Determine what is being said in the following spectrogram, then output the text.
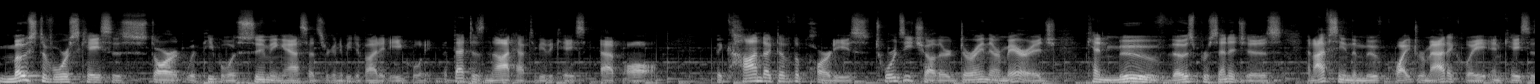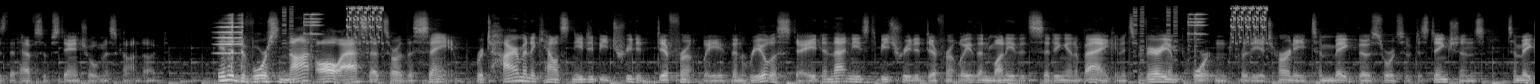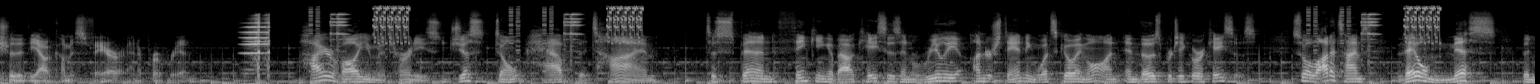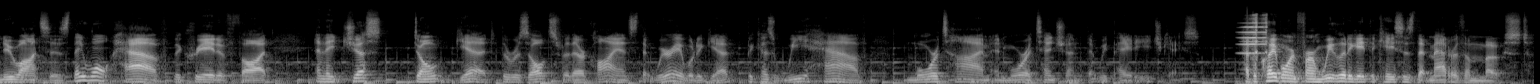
Most divorce cases start with people assuming assets are going to be divided equally, but that does not have to be the case at all. The conduct of the parties towards each other during their marriage can move those percentages, and I've seen them move quite dramatically in cases that have substantial misconduct. In a divorce, not all assets are the same. Retirement accounts need to be treated differently than real estate, and that needs to be treated differently than money that's sitting in a bank. And it's very important for the attorney to make those sorts of distinctions to make sure that the outcome is fair and appropriate. Higher volume attorneys just don't have the time to spend thinking about cases and really understanding what's going on in those particular cases. So a lot of times they'll miss the nuances. They won't have the creative thought and they just don't get the results for their clients that we're able to get because we have more time and more attention that we pay to each case. At the Claiborne firm, we litigate the cases that matter the most.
